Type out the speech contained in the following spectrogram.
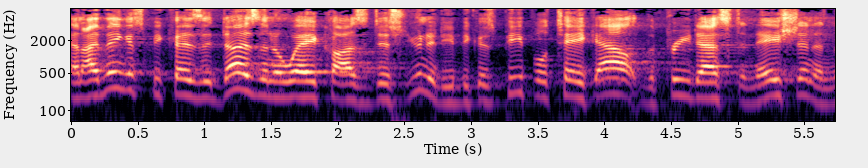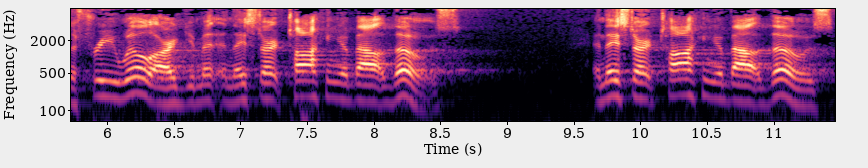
And I think it's because it does, in a way, cause disunity because people take out the predestination and the free will argument and they start talking about those. And they start talking about those.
